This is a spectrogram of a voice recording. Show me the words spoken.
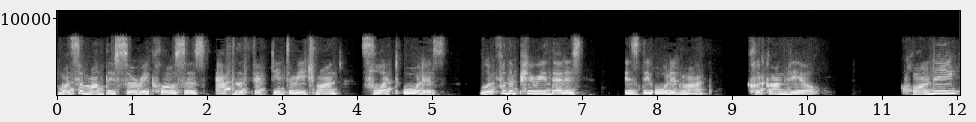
Once the monthly survey closes after the 15th of each month, select orders. Look for the period that is, is the ordered month. Click on view. Quantity,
